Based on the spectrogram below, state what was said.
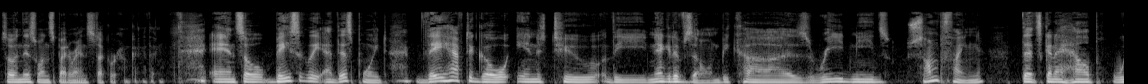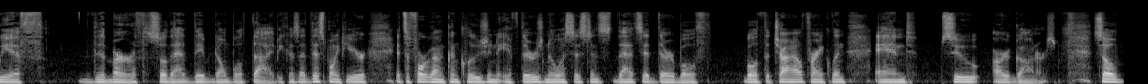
So in this one, Spider Man stuck around, kind of thing. And so basically, at this point, they have to go into the negative zone because Reed needs something that's going to help with the birth so that they don't both die. Because at this point here, it's a foregone conclusion. If there's no assistance, that's it. They're both both the child Franklin and Sue are goners. So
